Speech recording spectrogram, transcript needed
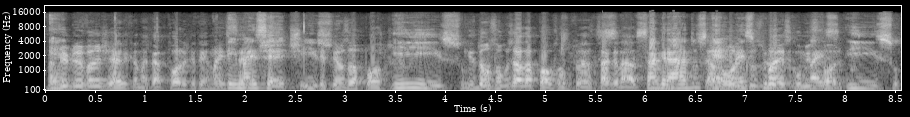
Na é, Bíblia evangélica, na católica tem mais tem sete. Tem mais sete, isso. E tem os apóstolos. Isso. Que não são considerados apóstolos, são sagrados. Sagrados, também. é. Mas, mais como história. Isso.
